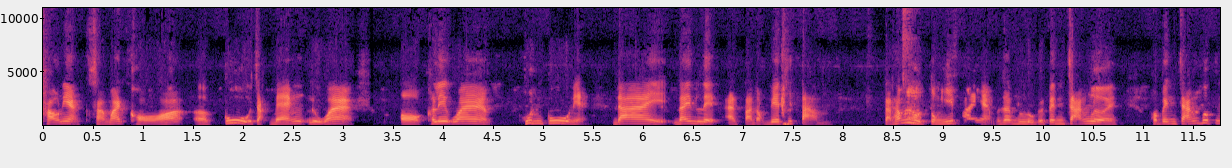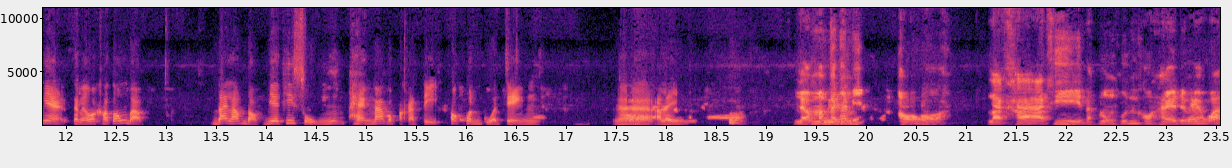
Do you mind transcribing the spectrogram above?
เขาเนี่ยสามารถขออกู้จากแบงก์หรือว่าออกเขาเรียกว่าหุ้นกู้เนี่ยได้ได้เลทอัตราดอกเบี้ยที่ต่ำแต่ถ้ามันหลุดตรงนี้ไปเนี่ยมันจะหลุดไปเป็นจังเลย พอเป็นจังปุ๊บเนี่ยแสดงว่าเขาต้องแบบได้รับดอกเบี้ยที่สูงแพงมากกว่าปกติ เพราะคนกลัวเจ๊งนะอะไรอย่างนี้แล้วมันก็จะมีต่อ ราคาที่นักลงทุนเขาให้ด้วยไหมว่า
